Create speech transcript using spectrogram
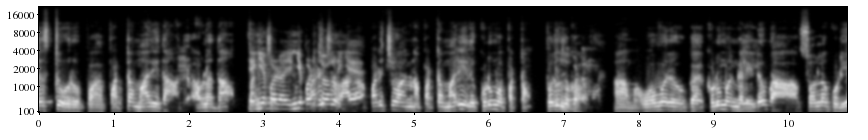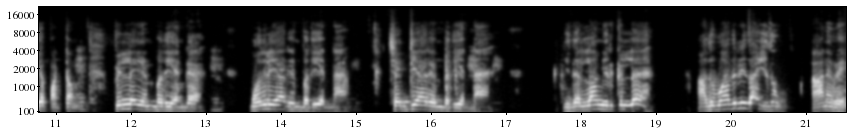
ஜஸ்ட் ஒரு ப- பட்டம் மாதிரி தான். அது அவ்வளவுதான். எங்க எங்க படிச்சு வாங்கின பட்டம் மாதிரி இது குடும்ப பட்டம் புரிஞ்சுக்கோ. குடும்பப்பட்டமா? ஆமா ஒவ்வொரு குடும்பங்களிலும் சொல்லக்கூடிய பட்டம். பிள்ளை என்பது எங்க. முதலியார் என்பது என்ன? செட்டியார் என்பது என்ன? இதெல்லாம் இருக்குல்ல? அது மாதிரி தான் இதுவும். ஆனவே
